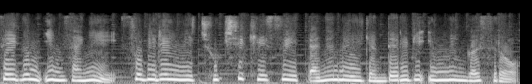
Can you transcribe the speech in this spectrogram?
세금 인상이 소비를 위축시킬 수 있다는 의견 대립이 있는 것으로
